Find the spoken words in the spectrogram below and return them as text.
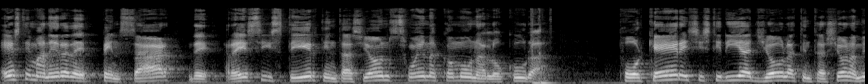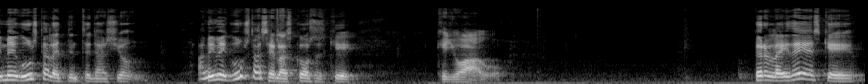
esta manera de pensar, de resistir tentación, suena como una locura. ¿Por qué resistiría yo la tentación? A mí me gusta la tentación. A mí me gusta hacer las cosas que, que yo hago. Pero la idea es que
